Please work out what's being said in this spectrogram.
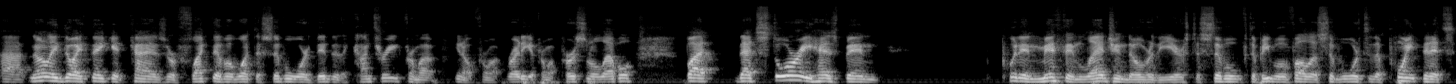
uh, not only do I think it kind of is reflective of what the Civil War did to the country from a, you know, from a, writing it from a personal level, but that story has been put in myth and legend over the years to civil to people who follow the Civil War to the point that it's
